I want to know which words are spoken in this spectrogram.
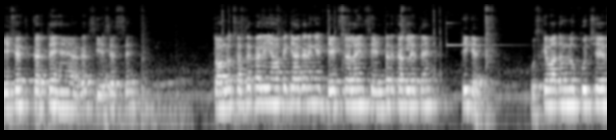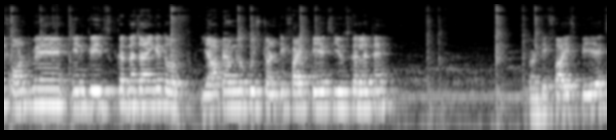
इफ़ेक्ट करते हैं, अगर सी एस एस से तो हम लोग सबसे पहले यहाँ पे क्या करेंगे? टेक्स्ट अलाइन सेंटर कर लेते हैं। ठीक है? उसके बाद हम लोग कुछ फॉन्ट में इंक्रीज करना चाहेंगे तो यहाँ पे हम लोग कुछ 25 px यूज़ कर लेते हैं। 25 px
